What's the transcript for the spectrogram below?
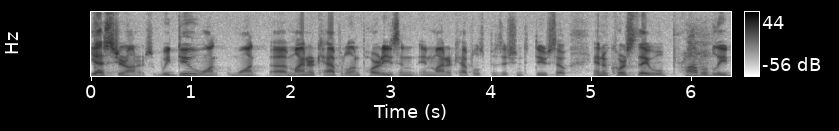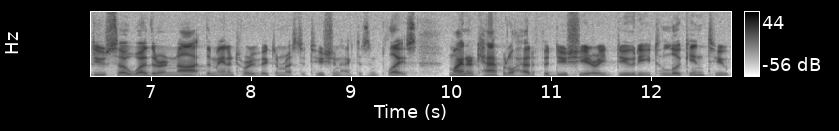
Yes, Your Honors. We do want, want uh, Minor Capital and parties in, in Minor Capital's position to do so. And of course, they will probably do so whether or not the Mandatory Victim Restitution Act is in place. Minor Capital had a fiduciary duty to look into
